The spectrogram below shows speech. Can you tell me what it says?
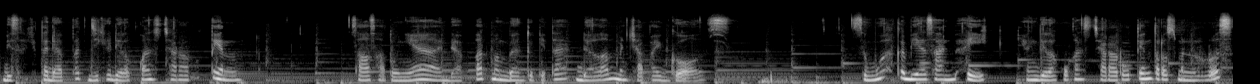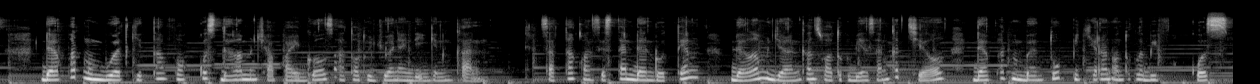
bisa kita dapat jika dilakukan secara rutin. Salah satunya dapat membantu kita dalam mencapai goals. Sebuah kebiasaan baik yang dilakukan secara rutin terus-menerus dapat membuat kita fokus dalam mencapai goals atau tujuan yang diinginkan. Serta konsisten dan rutin dalam menjalankan suatu kebiasaan kecil dapat membantu pikiran untuk lebih fokus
